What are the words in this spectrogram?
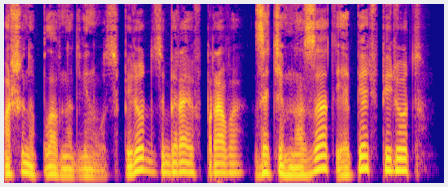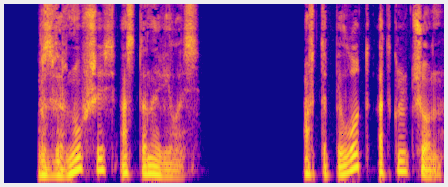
машина плавно двинулась вперед, забирая вправо, затем назад и опять вперед. Развернувшись, остановилась. Автопилот отключен,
